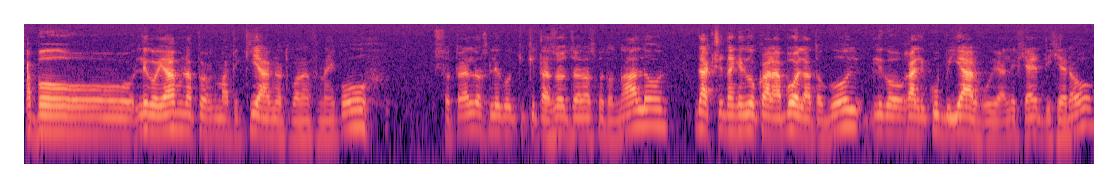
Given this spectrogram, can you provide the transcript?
από λίγο η άμυνα, προβληματική άμυνα του Παναθηναϊκού. Στο τέλος, λίγο εκεί κοιταζόταν ένας με τον άλλον. Εντάξει, ήταν και λίγο καραμπόλα το γκολ, λίγο γαλλικού μπιλιάρβου η αλήθεια είναι τυχερό.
